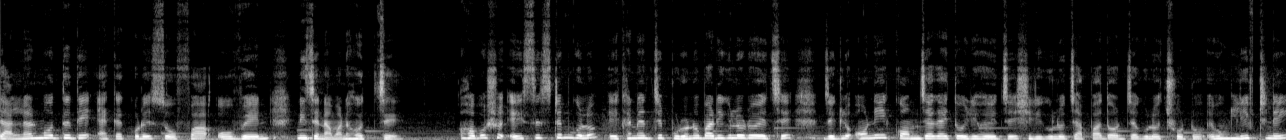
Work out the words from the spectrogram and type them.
জানলার মধ্যে দিয়ে এক এক করে সোফা, ওভেন নিচে নামানো হচ্ছে। অবশ্য এই সিস্টেমগুলো এখানের যে পুরনো বাড়িগুলো রয়েছে, যেগুলো অনেক কম জায়গায় তৈরি হয়েছে, সিঁড়িগুলো চাপা, দরজাগুলো ছোট এবং লিফট নেই,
